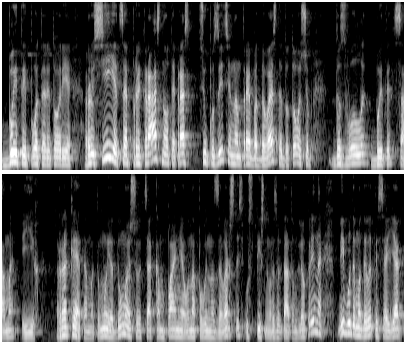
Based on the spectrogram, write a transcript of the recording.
бити по території Росії. Це прекрасно. От якраз цю позицію нам треба довести до того, щоб дозволили бити саме їх. Ракетами, тому я думаю, що ця кампанія вона повинна завершитись успішним результатом для України. І будемо дивитися, як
